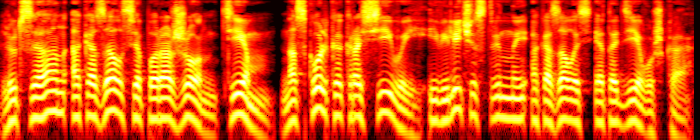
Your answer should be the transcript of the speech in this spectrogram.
Люциан оказался поражен тем, насколько красивой и величественной оказалась эта девушка.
